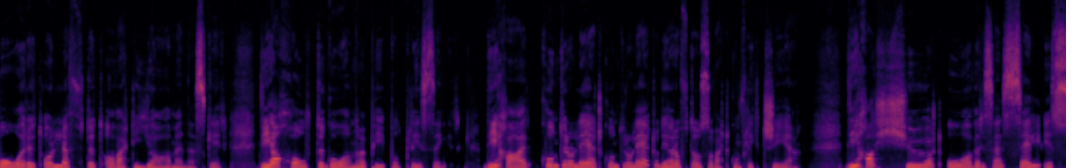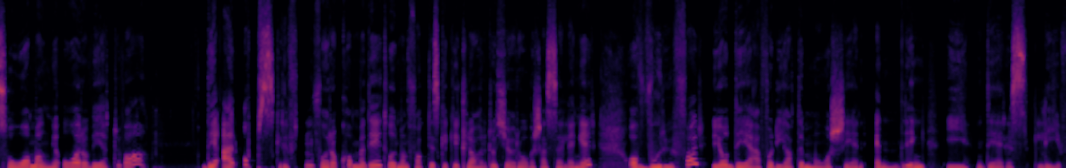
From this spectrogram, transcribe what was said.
båret og løftet og vært ja-mennesker. De har holdt det gående med people pleasing. De har kontrollert, kontrollert, og de har ofte også vært konfliktskye. De har kjørt over seg selv i så mange år, og vet du hva? Det er oppskriften for å komme dit hvor man faktisk ikke klarer å kjøre over seg selv lenger. Og hvorfor? Jo, det er fordi at det må skje en endring i deres liv.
